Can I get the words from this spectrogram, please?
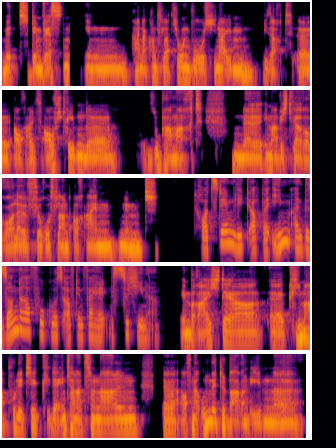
mit dem Westen. in einer Konstellation, wo China eben, wie gesagt, äh, auch als aufstrebende Supermacht eine immer wichtigere Rolle für Russland auch einnimmt. Trotzdem liegt auch bei ihm ein besonderer Fokus auf dem Verhältnis zu China. Im Bereich der äh, Klimapolitik, der internationalen, äh, auf einer unmittelbaren Ebene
